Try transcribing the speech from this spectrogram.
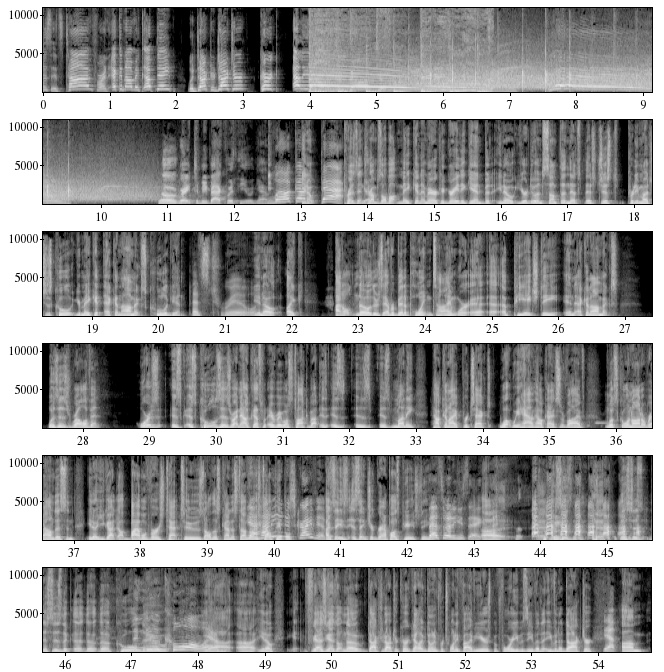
You know what time it is? Time for an economic update with Dr. Dr. Kirk Elliott. Yay! So great to be back with you again. Welcome You know, back. President Yeah. Trump's all about making America great again, but you know, you're doing something that's that's just pretty much as cool. You're making economics cool again. That's true. You know, like I don't know there's ever been a point in time where a, a- a PhD in economics was as relevant or as, as as cool as it is right now. 'cause that's what everybody wants to talk about is is is is money. How can I protect what we have? How can I survive what's going on around us? And you know, you got uh, Bible verse tattoos and all this kind of stuff. I yeah, always how tell do you people. describe him? I say, this ain't your grandpa's PhD. That's what you say. Uh, this is this is this is the uh, the the cool the new, cool one. Yeah, uh, you know, for you guys, you guys don't know, Dr. Dr. Kirk Elliott, I've known him for 25 years before he was even even a doctor. Yep. Um,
